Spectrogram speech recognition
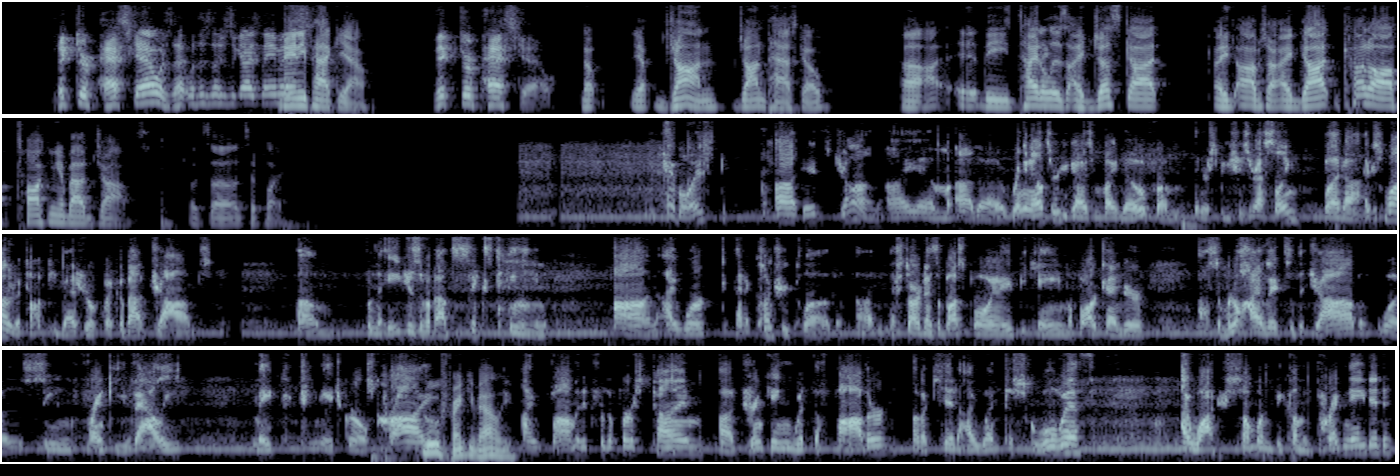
Victor Pascal, is that what this is the guy's name is? Manny Pacquiao. Victor Pascal. Nope. Yep. John. John Pasco. Uh, it, the title is I just got. I, I'm sorry. I got cut off talking about jobs. Let's uh let's hit play. Hey, boys. Uh, it's John. I am uh, the ring announcer you guys might know from Interspecies Wrestling. But uh, I just wanted to talk to you guys real quick about jobs. Um, from the ages of about 16 on, I worked at a country club. Um, I started as a busboy, became a bartender. Uh, some real highlights of the job was seeing Frankie Valli make teenage girls cry. Ooh, Frankie Valli. I vomited for the first time uh, drinking with the father of a kid I went to school with. I watched someone become impregnated.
